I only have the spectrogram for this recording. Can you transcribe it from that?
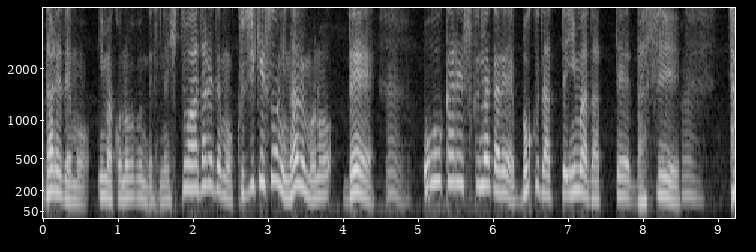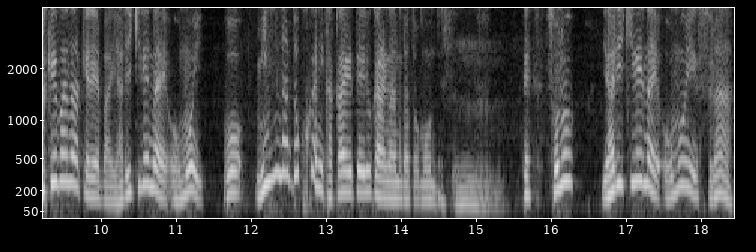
誰でも、今この部分ですね、人は誰でもくじけそうになるもので、うん多かれ少なかれ僕だって今だってだし、うん叫ばなければやりきれない思いをみんなどこかに抱えているからなんだと思うんです。うんで、そのやりきれない思いすら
